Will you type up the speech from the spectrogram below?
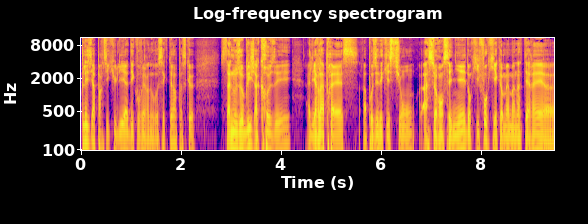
plaisir particulier à découvrir un nouveau secteur, parce que ça nous oblige à creuser, à lire la presse, à poser des questions, à se renseigner. Donc il faut qu'il y ait quand même un intérêt, euh,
